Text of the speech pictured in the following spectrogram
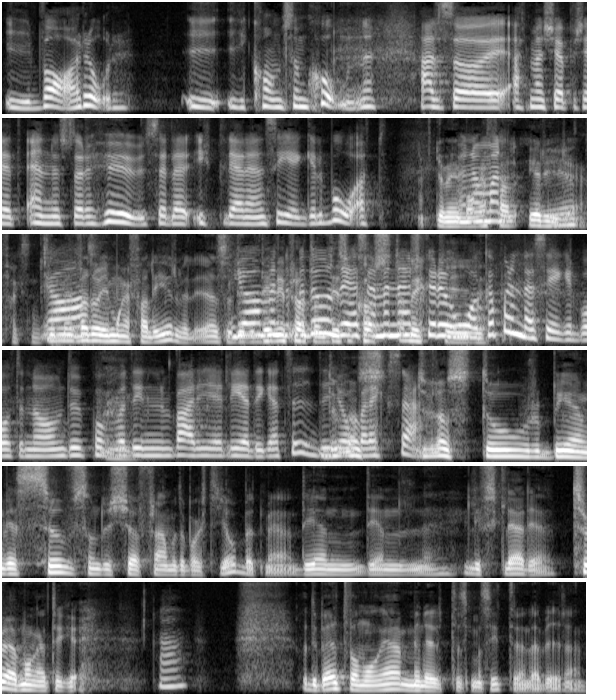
i varor? I, i konsumtion. Alltså att man köper sig ett ännu större hus eller ytterligare en segelbåt. Ja, men i Men många man- fall är det ju det. faktiskt inte. Ja. Men vadå, i många fall är det väl? Alltså, det, ja, det men, vi pratar då om, det undrar som men när ska du åka på den där segelbåten då? Om du på din varje lediga tid Du jobbar ha, extra? du vill ha en stor BMW SUV som du kör fram och tillbaka till jobbet med. Det är en, det är en livsglädje. Tror jag många tycker. Ja. Och det behöver inte vara många minuter som man sitter i den där bilen.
